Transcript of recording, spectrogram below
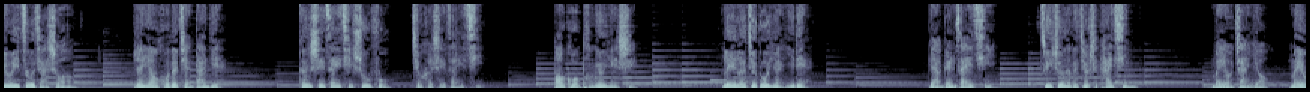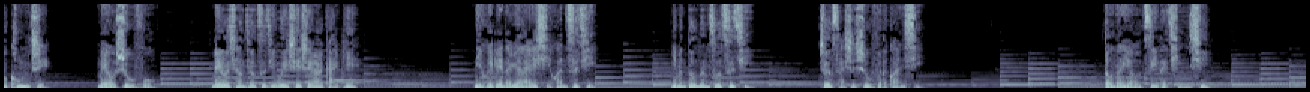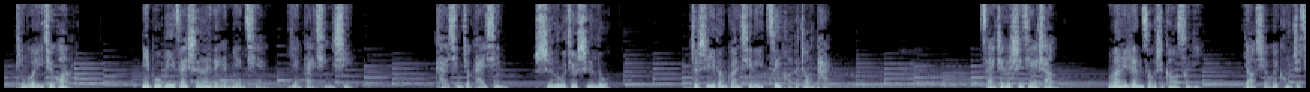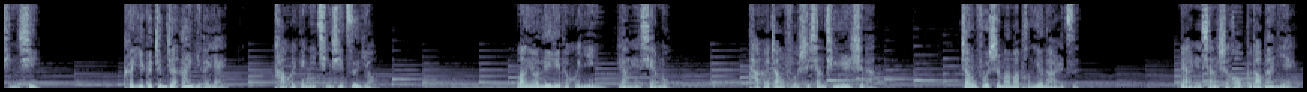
一位作家说：“人要活得简单点，跟谁在一起舒服就和谁在一起，包括朋友也是。累了就躲远一点。两个人在一起，最重要的就是开心，没有占有，没有控制，没有束缚，没有强求自己为谁谁而改变。你会变得越来越喜欢自己，你们都能做自己，这才是舒服的关系。”都能有自己的情绪。听过一句话：“你不必在深爱的人面前掩盖情绪，开心就开心，失落就失落，这是一段关系里最好的状态。”在这个世界上，外人总是告诉你要学会控制情绪，可一个真正爱你的人，他会给你情绪自由。网友丽丽的婚姻让人羡慕。她和丈夫是相亲认识的，丈夫是妈妈朋友的儿子。两人相识后不到半年，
